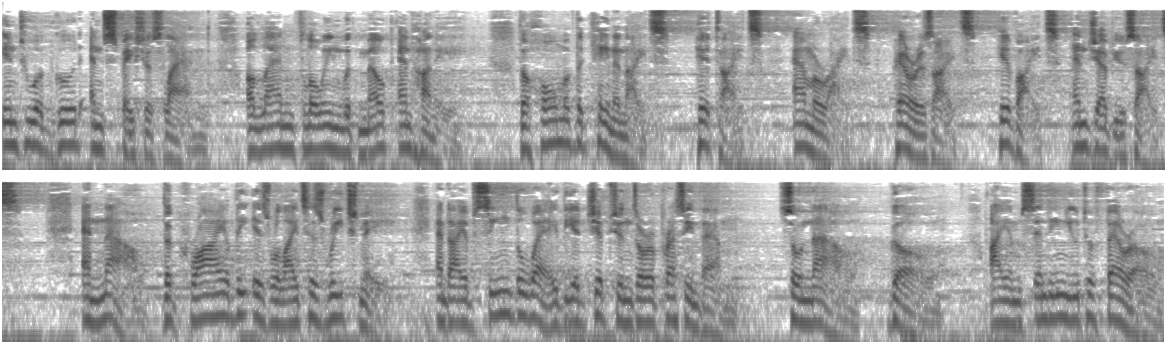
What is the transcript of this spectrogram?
into a good and spacious land, a land flowing with milk and honey, the home of the Canaanites, Hittites, Amorites, Perizzites, Hivites, and Jebusites. And now the cry of the Israelites has reached me, and I have seen the way the Egyptians are oppressing them. So now, go. I am sending you to Pharaoh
